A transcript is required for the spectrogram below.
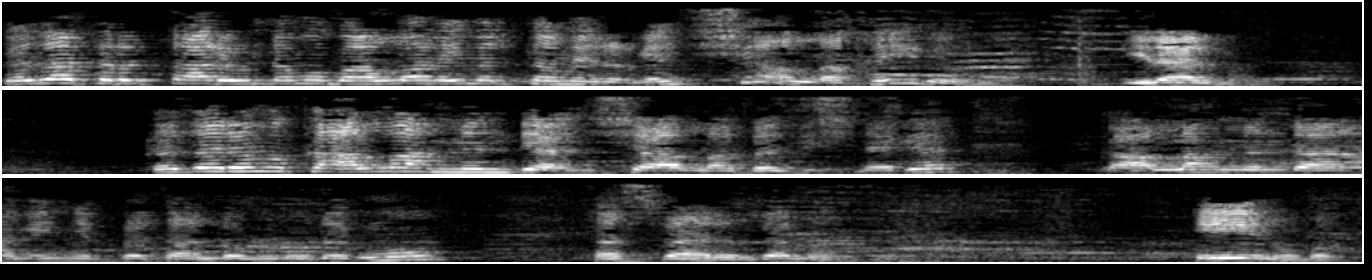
ከዛ ጥርጣሬውን ደግሞ በአላህ ላይ መልካም ያደርጋል ኢንሻአላህ ኸይር ይሆናል ይላል ማለት ከዛ ደግሞ ከአላህ ምንዳ ኢንሻአላህ በዚች ነገር ከአላህ ምንዳን አገኝበታለሁ ብሎ ደግሞ ተስፋ ያደርጋል ማለት ነው። ይሄ ነው በቃ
